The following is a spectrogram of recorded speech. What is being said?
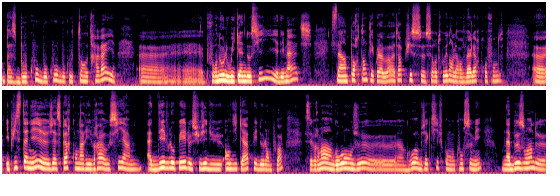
on passe beaucoup, beaucoup, beaucoup de temps au travail. Euh, pour nous, le week-end aussi, il y a des matchs. C'est important que les collaborateurs puissent se retrouver dans leurs valeurs profondes. Euh, et puis cette année, euh, j'espère qu'on arrivera aussi à, développer le sujet du handicap et de l'emploi. C'est vraiment un gros enjeu, un gros objectif qu'on se met. On a besoin de,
